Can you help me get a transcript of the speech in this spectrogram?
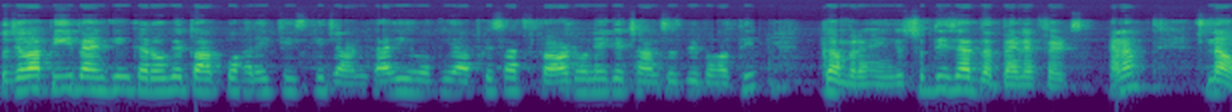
तो जब आप ई बैंकिंग करोगे तो आपको हर एक चीज़ की जानकारी होगी, आपके साथ फ्रॉड होने के चांसेस भी बहुत ही कम रहेंगे। So these are the benefits है ना? Now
